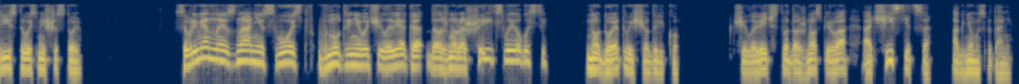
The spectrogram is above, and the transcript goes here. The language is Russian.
386. Современное знание свойств внутреннего человека должно расширить свои области, но до этого еще далеко. Человечество должно сперва очиститься огнем испытаний.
